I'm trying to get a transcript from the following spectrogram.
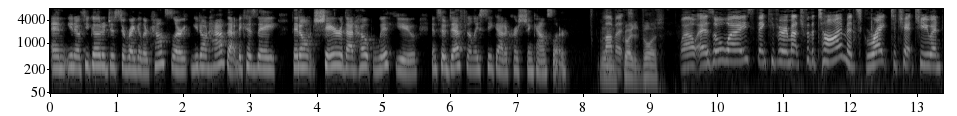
And you know, if you go to just a regular counselor, you don't have that because they they don't share that hope with you. And so definitely seek out a Christian counselor. Love Mm, it. Great advice. Well, as always, thank you very much for the time. It's great to chat to you. And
